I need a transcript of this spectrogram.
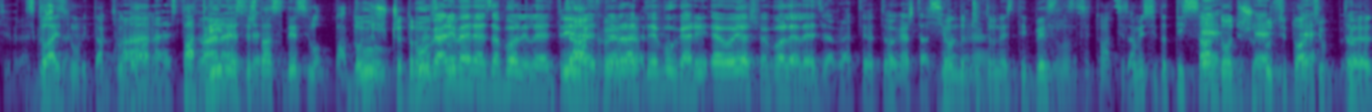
ti, brate. Zglajznuli, tako da... 12, Pa 12, 13. šta se desilo? Pa dođeš u 14. Bugari mene zaboli led, 13. Tako je, brate. Bugari, evo još me bole leđa, brate, od toga šta se... I onda 14. bezizlazna situacija. Zamisli da ti sad E, dođeš u e, tu situaciju e, to. e,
